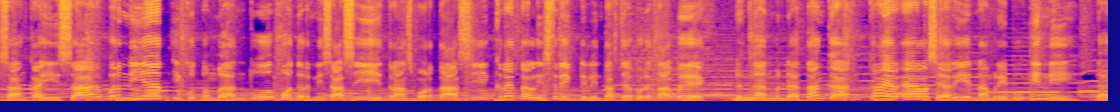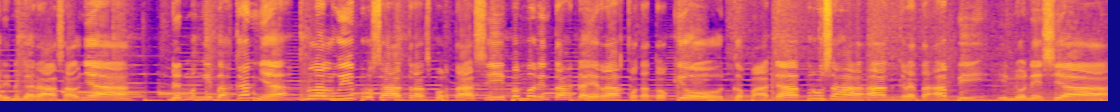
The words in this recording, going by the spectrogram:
sang kaisar berniat ikut membantu modernisasi transportasi kereta listrik di lintas Jabodetabek dengan mendatangkan KRL seri 6000 ini dari negara asalnya dan mengibahkannya melalui perusahaan transportasi pemerintah daerah kota Tokyo kepada perusahaan kereta api Indonesia.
